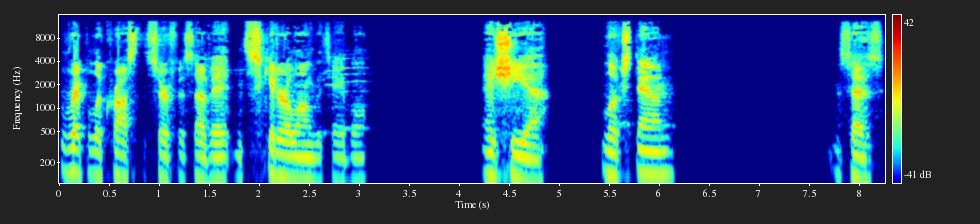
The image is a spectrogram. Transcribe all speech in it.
ripple across the surface of it and skitter along the table as she uh, looks down and says,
